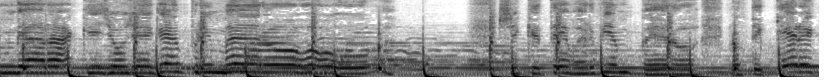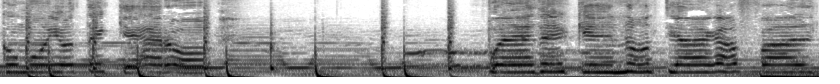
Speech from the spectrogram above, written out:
cambiará que yo llegué primero. Sé que te va a ir bien, pero no te quiere como yo te quiero. Puede que no te haga falta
